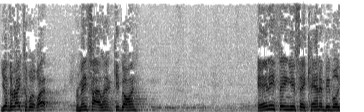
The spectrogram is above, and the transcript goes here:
You have the right to what? Remain silent. Keep going. Anything you say can and be will,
